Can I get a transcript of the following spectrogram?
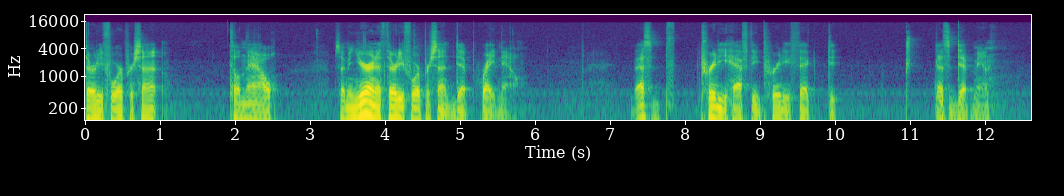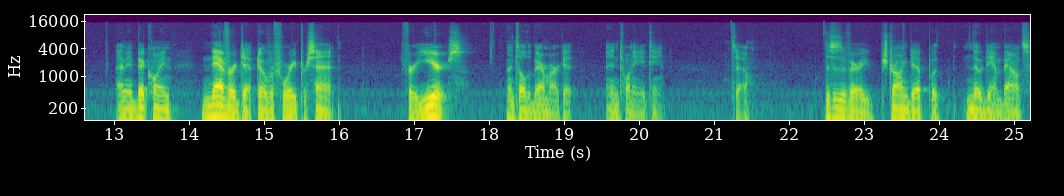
34% till now. So, I mean, you're in a 34% dip right now that's pretty hefty, pretty thick. That's a dip, man. I mean, Bitcoin never dipped over 40% for years until the bear market in 2018. So, this is a very strong dip with no damn bounce.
